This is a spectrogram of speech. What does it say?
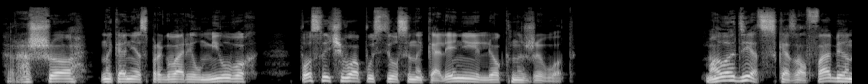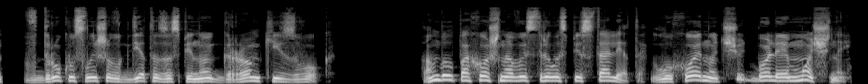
«Хорошо», — наконец проговорил Милвох, после чего опустился на колени и лег на живот. «Молодец», — сказал Фабиан, вдруг услышав где-то за спиной громкий звук. Он был похож на выстрел из пистолета, глухой, но чуть более мощный,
